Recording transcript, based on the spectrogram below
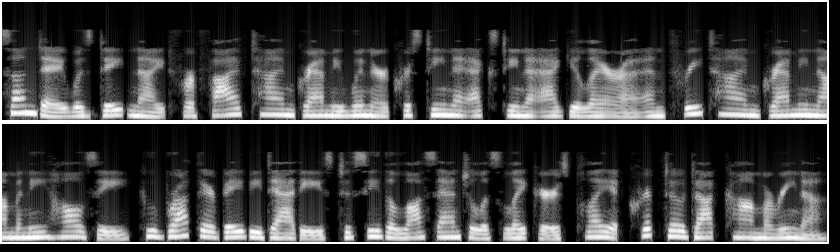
Sunday was date night for five-time Grammy winner Christina Xtina Aguilera and three-time Grammy nominee Halsey, who brought their baby daddies to see the Los Angeles Lakers play at Crypto.com Arena.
